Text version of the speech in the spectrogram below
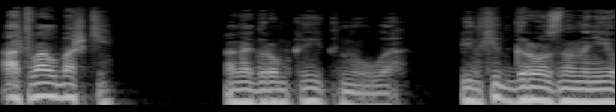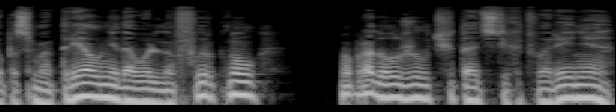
Отвал башки. Она громко икнула. Пинхит грозно на нее посмотрел, недовольно фыркнул, но продолжил читать стихотворение,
